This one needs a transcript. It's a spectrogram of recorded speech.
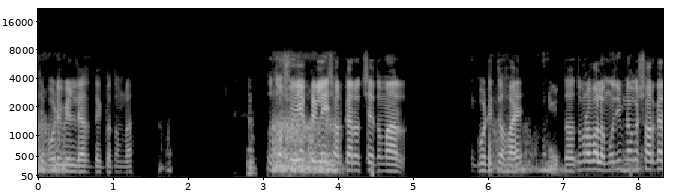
যে বডি বিল্ডার দেখবে তোমরা। তো দশই এপ্রিল এই সরকার হচ্ছে তোমার গঠিত হয়। তো তোমরা বলো মুজিবনগর সরকার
